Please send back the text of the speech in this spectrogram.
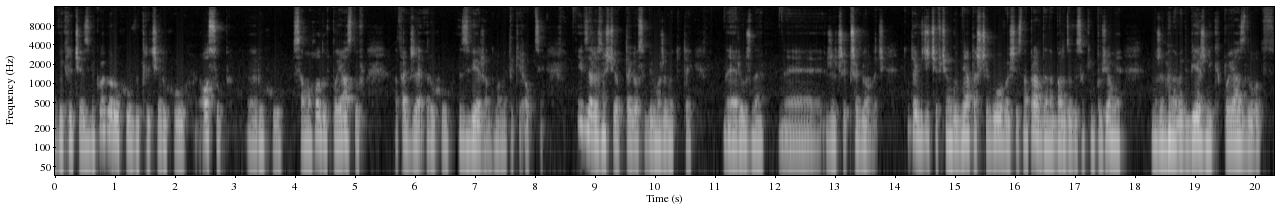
Wykrycie zwykłego ruchu, wykrycie ruchu osób, ruchu samochodów, pojazdów, a także ruchu zwierząt. Mamy takie opcje. I w zależności od tego sobie możemy tutaj e, różne e, rzeczy przeglądać. Tutaj widzicie w ciągu dnia ta szczegółowość jest naprawdę na bardzo wysokim poziomie. Możemy nawet bieżnik pojazdu od,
